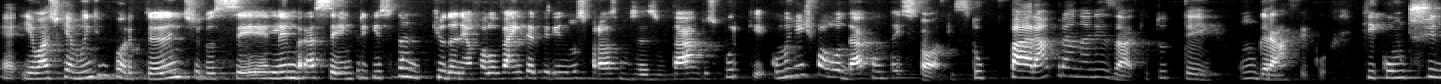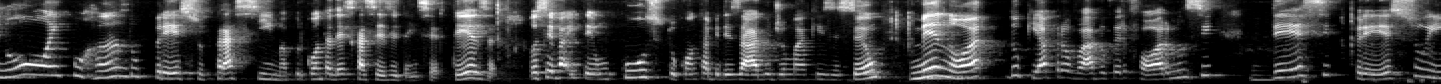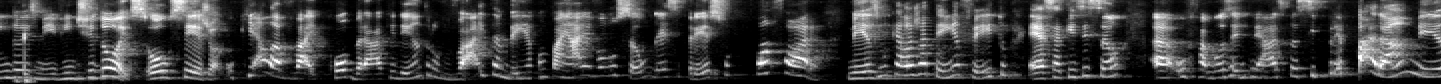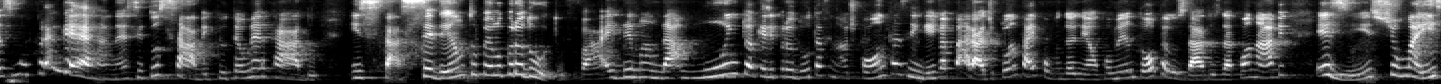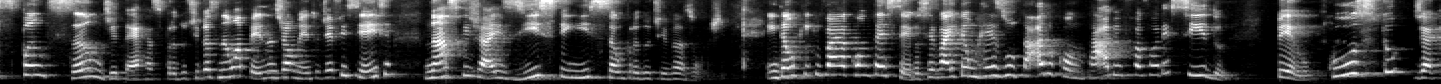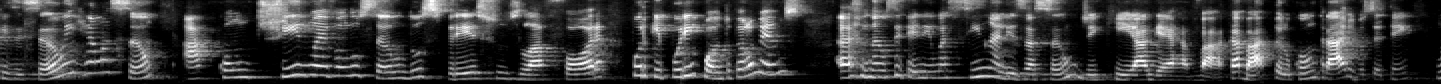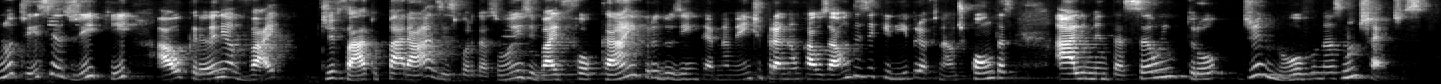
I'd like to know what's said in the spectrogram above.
É, e eu acho que é muito importante você lembrar sempre que isso que o Daniel falou vai interferir nos próximos resultados, por quê? Como a gente falou da conta estoque, se tu parar para analisar que tu tem um gráfico que continua empurrando o preço para cima por conta da escassez e da incerteza, você vai ter um custo contabilizado de uma aquisição menor do que a provável performance desse preço em 2022. Ou seja, o que ela vai cobrar aqui dentro vai também acompanhar a evolução desse preço lá fora, mesmo que ela já tenha feito essa aquisição uh, o famoso, entre aspas, se preparar mesmo para a guerra, né? Se tu sabe que o teu mercado está sedento pelo produto, vai demandar muito aquele produto, afinal de contas, ninguém vai parar de plantar. E como o Daniel comentou, pelos dados da Conab, existe uma expansão de terras produtivas, não apenas de aumento de eficiência, nas que já existem e são produtivas hoje. Então, o que, que vai acontecer? Você vai ter um resultado contábil favorecido pelo custo de aquisição em relação à contínua evolução dos preços lá fora, porque por enquanto, pelo menos, ah, não se tem nenhuma sinalização de que a guerra vai acabar, pelo contrário, você tem notícias de que a Ucrânia vai de fato parar as exportações e vai focar em produzir internamente para não causar um desequilíbrio, afinal de contas, a alimentação entrou de novo nas manchetes.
